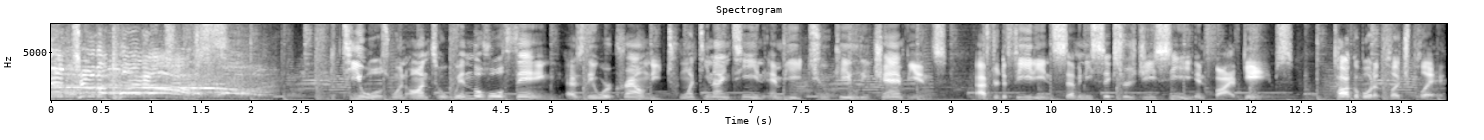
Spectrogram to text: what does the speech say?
into the playoffs! The T-Wolves went on to win the whole thing as they were crowned the 2019 NBA 2K League champions after defeating 76ers GC in 5 games. Talk about a clutch play.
